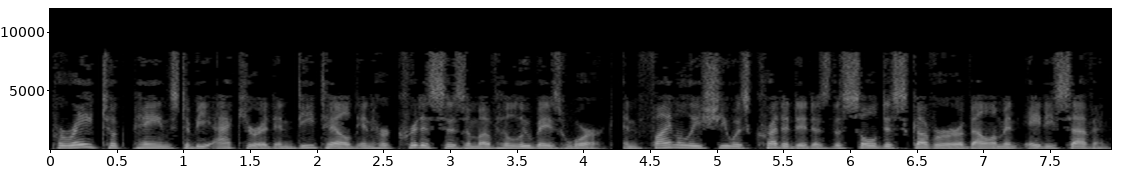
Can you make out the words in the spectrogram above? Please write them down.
Perey took pains to be accurate and detailed in her criticism of Hulubei's work, and finally she was credited as the sole discoverer of element 87.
